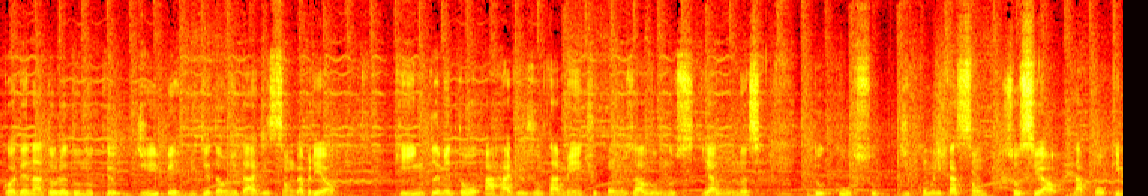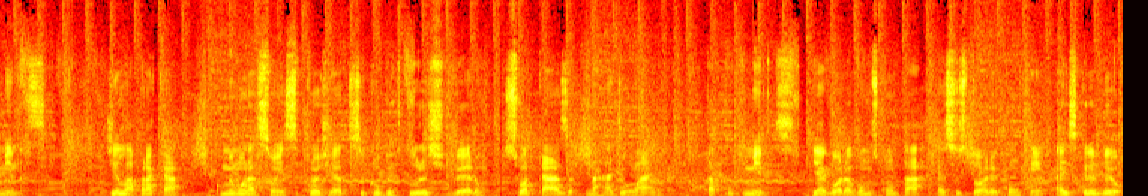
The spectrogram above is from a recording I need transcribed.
coordenadora do núcleo de hipermídia da Unidade São Gabriel, que implementou a rádio juntamente com os alunos e alunas do curso de Comunicação Social da PUC Minas. De lá para cá, comemorações, projetos e coberturas tiveram sua casa na Rádio Online da PUC Minas. E agora vamos contar essa história com quem a escreveu.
